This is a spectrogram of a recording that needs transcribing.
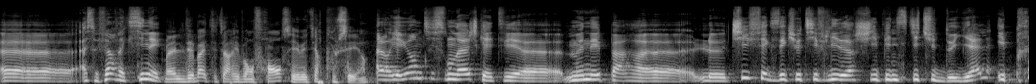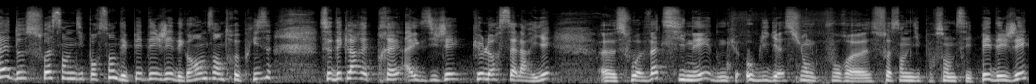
euh, à se faire vacciner Mais le débat était arrivé en France et il avait été repoussé. hein. alors, il y a eu un petit sondage qui a été euh, mené par euh, le Chief Executive Leadership Institute de Yale et près de 70% des PDG des grandes entreprises se déclarent être prêts à exiger que leurs salariés soient vaccinés, donc obligation pour euh, 70% de ces PDG.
